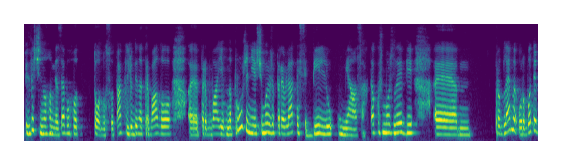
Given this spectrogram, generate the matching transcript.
підвищеного м'язевого тонусу. Так людина тривало е, перебуває в напруженні, що може проявлятися біллю у м'язах. Також можливі. Е, Проблеми у роботи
